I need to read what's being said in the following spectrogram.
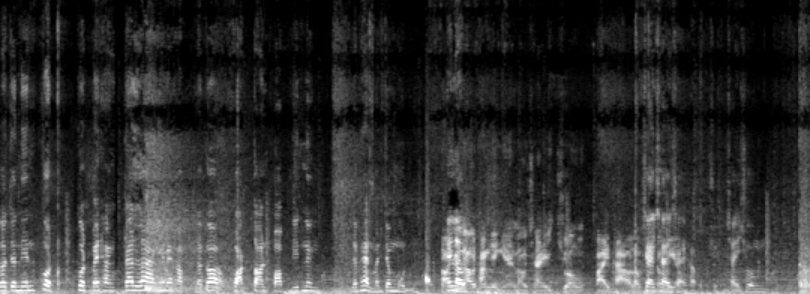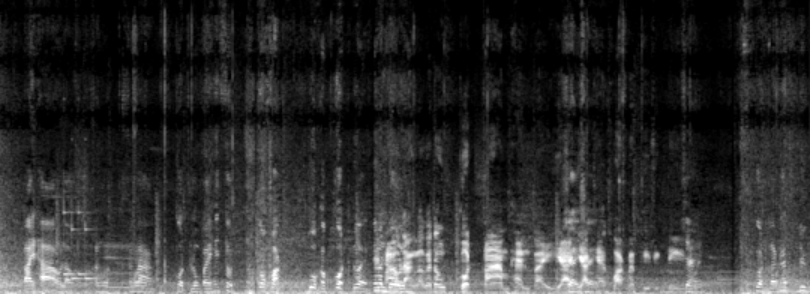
เราจะเน้นกดกดไปทางด้านล่างใช่ไหมครับ แล้วก็ควักตอนป๊อปนิดนึง แล้วแผ่นมันจะหมุนตอนให้ที่เราทำอย่างเงี้ยเราใช้ช่วงปลายเท้าเราใช่แค่ตรงใช่นี้ใช่ครับ ใช้ช่วง ปลายเท้าเราข้างข้างล่าง กดลงไปให้สุด ก็ควักบวกกับกดด้วยให้มันโดเท้าน หลังเราก็ต้องกดตามแผ่นไป อย่าใช่อย่าใช่ แค่ควักแบบทีซิตี้ใช่ กดแล้วก็ดึง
